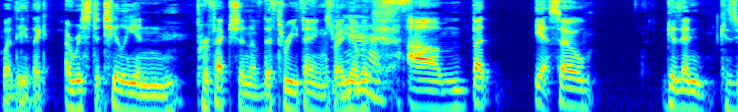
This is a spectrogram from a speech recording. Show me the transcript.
what the like Aristotelian perfection of the three things, right? You know, Yes. but, um, but yeah, so because then because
